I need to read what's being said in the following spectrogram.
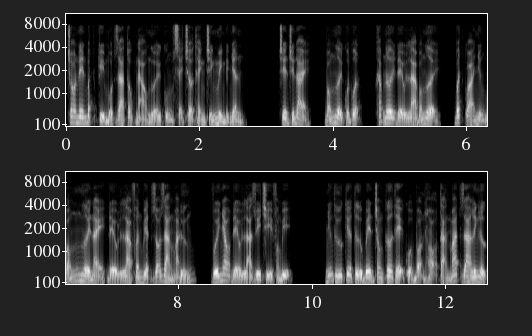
cho nên bất kỳ một gia tộc nào người cũng sẽ trở thành chính mình định nhân. Trên chiến đài, bóng người quần quận khắp nơi đều là bóng người, bất quá những bóng người này đều là phân biệt rõ ràng mà đứng, với nhau đều là duy trì phòng bị. Những thứ kia từ bên trong cơ thể của bọn họ tản mát ra linh lực,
